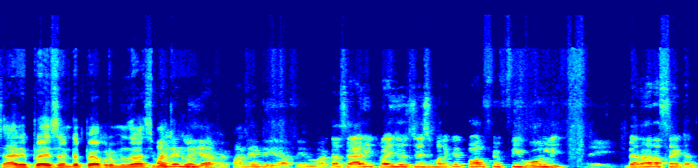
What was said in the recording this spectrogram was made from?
శారీ ప్రైస్ అంటే పేపర్ మీద రాసి పన్నెండు యాభై పన్నెండు యాభై అనమాట శారీ ప్రైస్ వచ్చేసి మనకి twelve fifty only Banaras item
